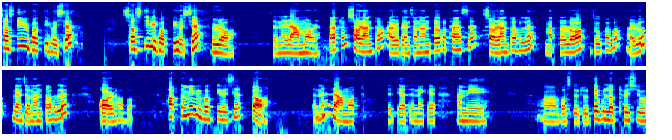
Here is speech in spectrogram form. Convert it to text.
ষষ্ঠী বিভক্তি হৈছে, ষষ্ঠী বিভক্তি হৈছে ৰ, যেনে ৰামৰ, তাতো স্বৰান্ত আৰু ব্যঞ্জনান্তৰ কথা আছে। স্বৰান্ত হ'লে মাত্ৰ ৰ যোগ হ'ব আৰু ব্যঞ্জনান্ত হ'লে অৰ হ'ব। সপ্তমী বিভক্তি হৈছে ত যেনে ৰামত। যেতিয়া তেনেকৈ আমি বস্তুটো টেবুলত থৈছোঁ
